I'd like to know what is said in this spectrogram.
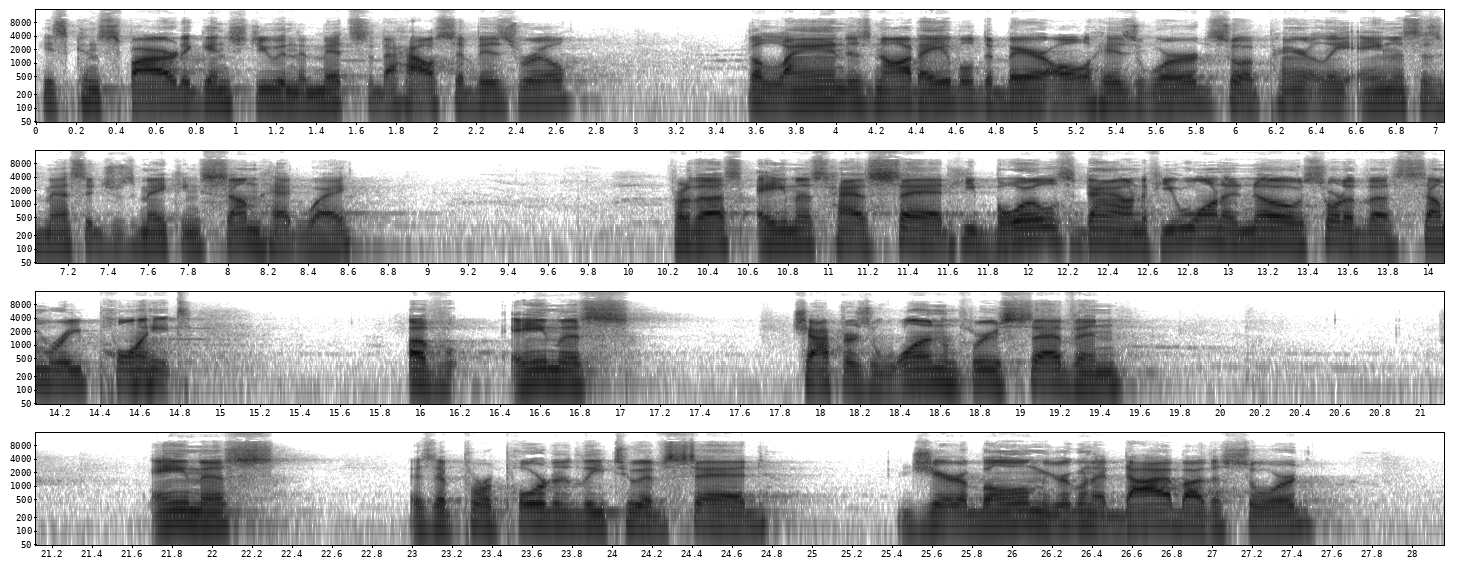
He's conspired against you in the midst of the house of Israel. The land is not able to bear all his words, so apparently Amos's message was making some headway. For thus Amos has said, he boils down, if you want to know sort of a summary point of Amos chapters 1 through 7, Amos is purportedly to have said, Jeroboam, you're going to die by the sword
